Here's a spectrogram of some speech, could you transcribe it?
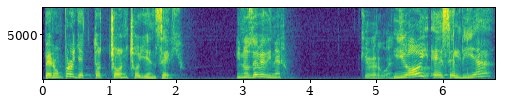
pero un proyecto choncho y en serio. Y nos debe dinero. qué vergüenza. Y hoy es el día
